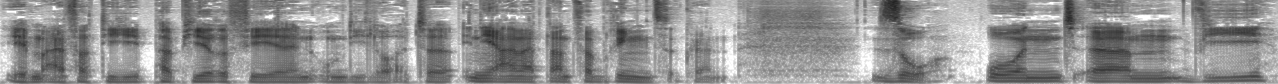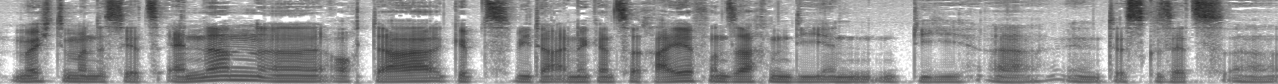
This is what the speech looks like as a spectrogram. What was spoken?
eben einfach die Papiere fehlen, um die Leute in ihr Heimatland verbringen zu können. So, und ähm, wie möchte man das jetzt ändern? Äh, auch da gibt's wieder eine ganze Reihe von Sachen, die in die äh, in das Gesetz äh,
